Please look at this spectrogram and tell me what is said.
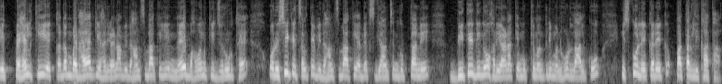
एक पहल की, एक कदम बढ़ाया कि हरियाणा विधानसभा के लिए नए भवन की ज़रूरत है और इसी के चलते विधानसभा के अध्यक्ष ज्ञानचंद गुप्ता ने बीते दिनों हरियाणा के मुख्यमंत्री मनोहर लाल को इसको लेकर एक पत्र लिखा था।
